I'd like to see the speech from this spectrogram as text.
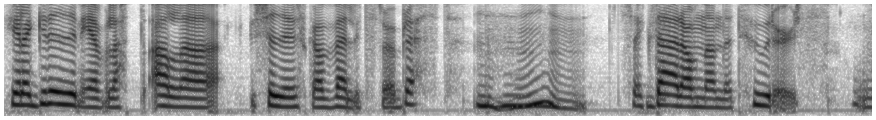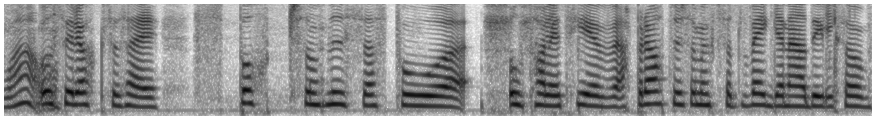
hela grejen är väl att alla tjejer ska ha väldigt stora bröst. Mhm. Sexigt. Därav namnet Hooters. Wow. Och så är det också så här sport som visas på otaliga tv-apparater som är uppsatt på väggarna. Det är liksom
